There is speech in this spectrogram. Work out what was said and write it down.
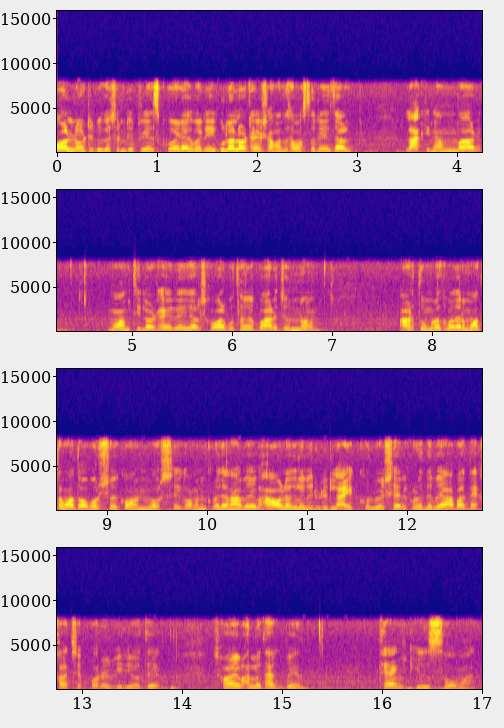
অল নোটিফিকেশনটি প্রেস করে রাখবে। রেগুলার লটারি সংক্রান্ত সমস্ত result, lucky number monthly lottery result সবার প্রথমে পাওয়ার জন্য। আর তোমরা তোমাদের মতামত অবশ্যই কমেন্ট বক্সে কমেন্ট করে জানাবে। ভালো লাগলে ভিডিওটি লাইক করবে শেয়ার করে দেবে। আবার দেখা হচ্ছে পরের ভিডিওতে। সবাই ভালো থাকবে। থ্যাংক ইউ সো মাচ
